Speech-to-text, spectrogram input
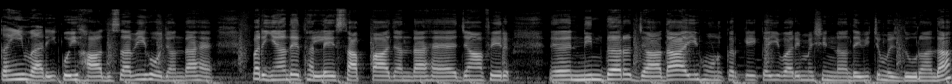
ਕਈ ਵਾਰੀ ਕੋਈ ਹਾਦਸਾ ਵੀ ਹੋ ਜਾਂਦਾ ਹੈ, ਭਰੀਆਂ ਦੇ ਥੱਲੇ ਸੱਪ ਆ ਜਾਂਦਾ ਹੈ ਜਾਂ ਫਿਰ ਨਿੰਦਰ ਜ਼ਿਆਦਾ ਆਈ ਹੋਣ ਕਰਕੇ ਕਈ ਵਾਰੀ ਮਸ਼ੀਨਾਂ ਦੇ ਵਿੱਚ ਮਜ਼ਦੂਰਾਂ ਦਾ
